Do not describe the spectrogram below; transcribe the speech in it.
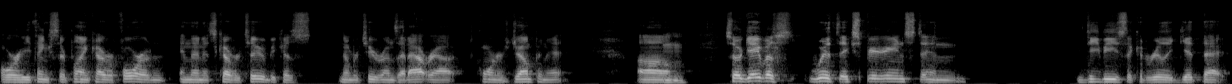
or he thinks they're playing cover four and, and then it's cover two because number two runs that out route, corners jumping it. Um, mm-hmm. So it gave us, with experienced and DBs that could really get that,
